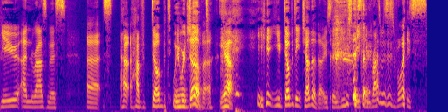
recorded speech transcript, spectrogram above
you and Rasmus uh, ha- have dubbed We were dubbed. other. Yeah, you, you dubbed each other though, so you speak with Rasmus's voice.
